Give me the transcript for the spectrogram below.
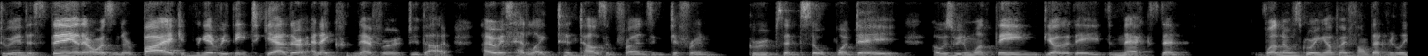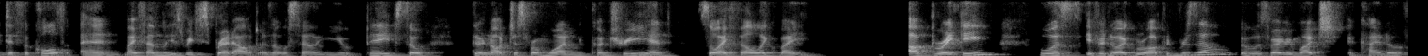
doing this thing and they're always on their bike and bring everything together. And I could never do that. I always had like 10,000 friends in different groups. And so one day I was doing one thing, the other day, the next. And when I was growing up, I found that really difficult. And my family is really spread out, as I was telling you, Paige. So they're not just from one country. And so I felt like my upbringing was even though I grew up in Brazil, it was very much a kind of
